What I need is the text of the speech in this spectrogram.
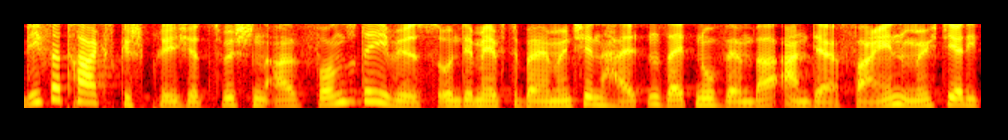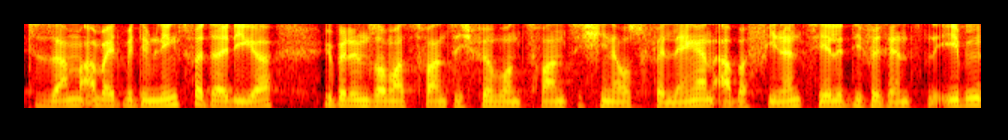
Die Vertragsgespräche zwischen Alfonso Davis und dem FC Bayern München halten seit November an. Der Verein möchte ja die Zusammenarbeit mit dem Linksverteidiger über den Sommer 2025 hinaus verlängern, aber finanzielle Differenzen eben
